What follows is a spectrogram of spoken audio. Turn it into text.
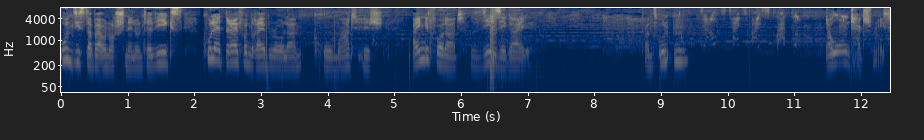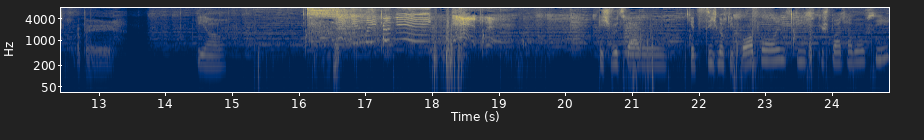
Und sie ist dabei auch noch schnell unterwegs. Colette 3 von 3 Brawlern. Chromatisch. Eingefordert. Sehr, sehr geil. Ganz unten. Don't touch my Scrabble. Ja. Ich würde sagen, jetzt ziehe ich noch die Powerpoints, die ich gespart habe auf sie.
